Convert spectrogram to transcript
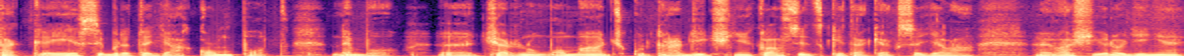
tak jestli budete dělat kompot nebo eh, černou omáčku tradičně, klasicky, tak jak se dělá ve vaší rodině,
